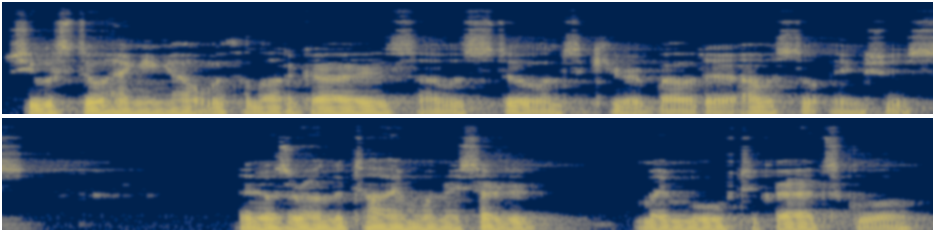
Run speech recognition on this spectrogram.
She was still hanging out with a lot of guys. I was still insecure about it. I was still anxious. And it was around the time when I started my move to grad school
